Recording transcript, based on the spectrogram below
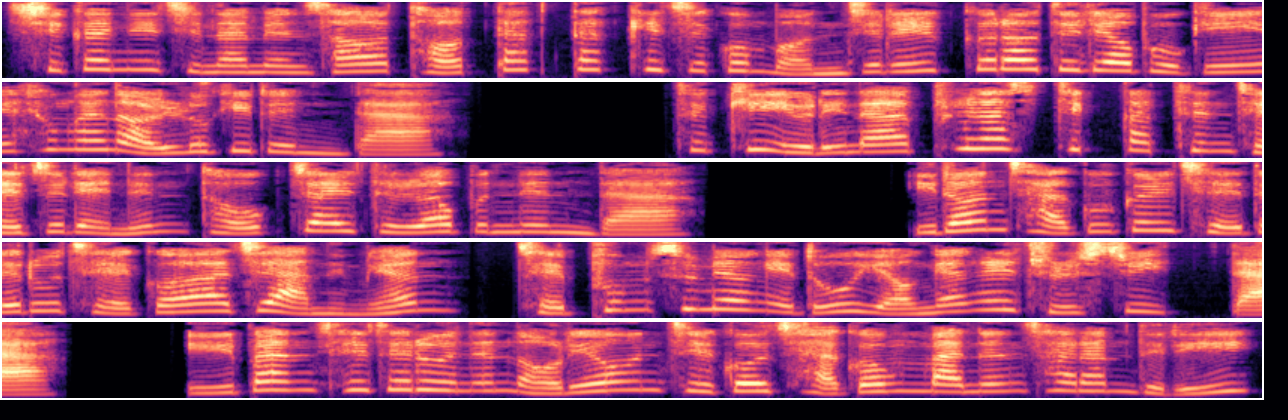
시간이 지나면서 더 딱딱해지고 먼지를 끌어들여 보기 흉한 얼룩이 된다. 특히 유리나 플라스틱 같은 재질에는 더욱 잘 들러붙는다. 이런 자국을 제대로 제거하지 않으면 제품 수명에도 영향을 줄 수 있다. 일반 세제로는 어려운 제거 작업 많은 사람들이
